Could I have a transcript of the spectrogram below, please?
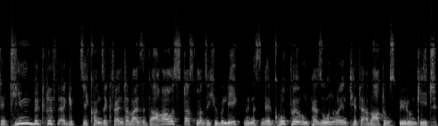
Der Teambegriff ergibt sich konsequenterweise daraus, dass man sich überlegt, wenn es in der Gruppe um personenorientierte Erwartungsbildung geht,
